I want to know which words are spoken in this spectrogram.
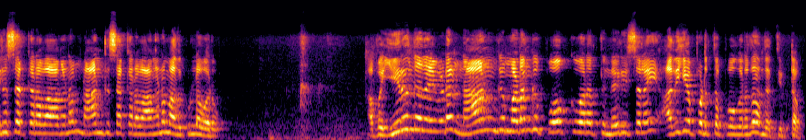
இருசக்கர வாகனம் நான்கு சக்கர வாகனம் அதுக்குள்ள வரும். அப்ப இருந்ததை விட நான்கு மடங்கு போக்குவரத்து நெரிசலை அதிகப்படுத்த போகிறது அந்த திட்டம்.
